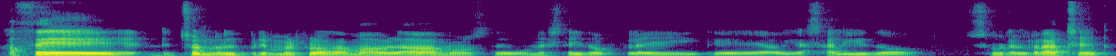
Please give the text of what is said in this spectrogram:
Hace. De hecho, en el primer programa hablábamos de un State of Play que había salido sobre el Ratchet.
